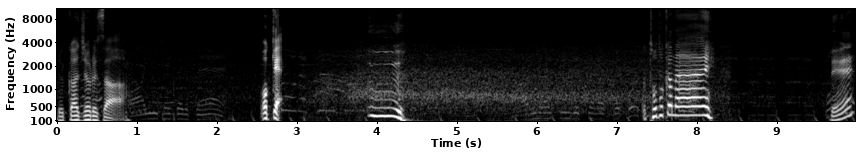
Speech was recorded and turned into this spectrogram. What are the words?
ルカ・ジョルザー。オッケー。うー。届かない。で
